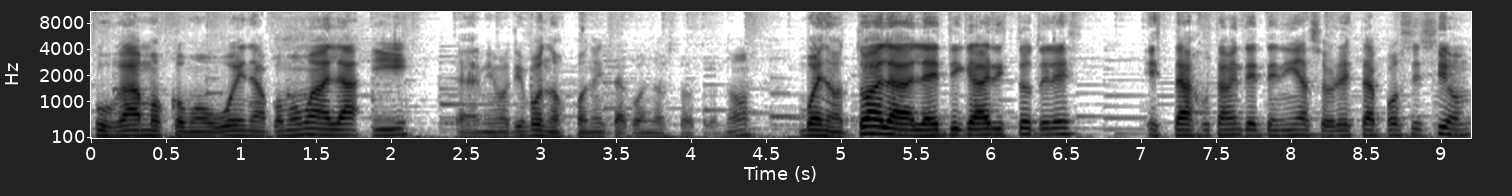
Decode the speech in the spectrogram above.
juzgamos como buena o como mala y al mismo tiempo nos conecta con los otros, ¿no? Bueno, toda la, la ética de Aristóteles está justamente tenida sobre esta posición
